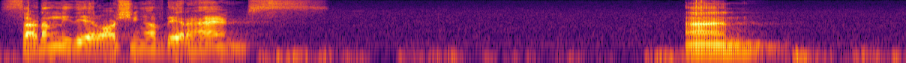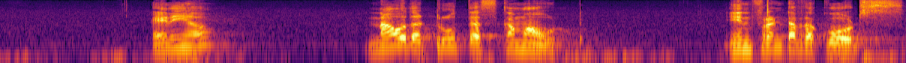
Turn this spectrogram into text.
suddenly they are washing off their hands. And anyhow, now the truth has come out. in front of the courts,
